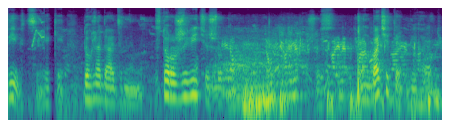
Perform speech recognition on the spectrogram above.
вівці, які доглядають за ними. Сторожові чи що там. Щось. Бачите, бігають.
